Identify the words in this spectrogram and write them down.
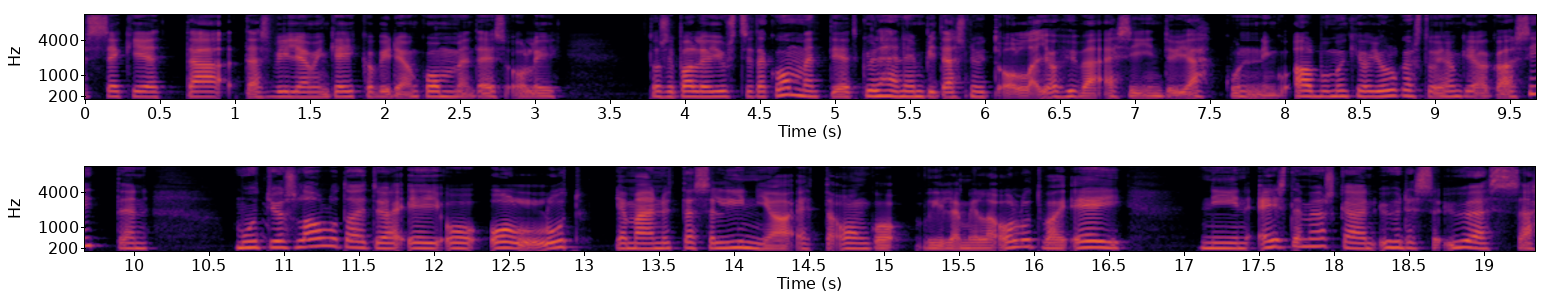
sekin, että tässä Williamin keikkavideon kommenteissa oli tosi paljon just sitä kommenttia, että kyllähän hänen pitäisi nyt olla jo hyvä esiintyjä, kun niin kuin albumikin on julkaistu jonkin aikaa sitten. Mutta jos laulutaitoja ei ole ollut, ja mä en nyt tässä linjaa, että onko Williamilla ollut vai ei, niin ei sitä myöskään yhdessä yössä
